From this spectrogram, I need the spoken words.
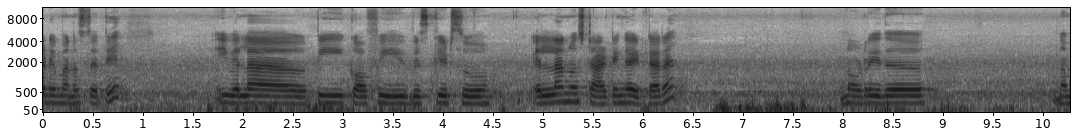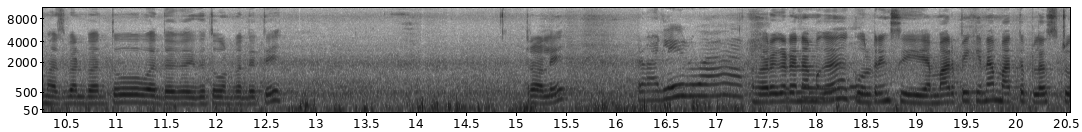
ಕಡಿಮೆ ಅನ್ನಿಸ್ತೈತಿ ಇವೆಲ್ಲ ಟೀ, ಕಾಫಿ, ಬಿಸ್ಕಿಟ್ಸು ಎಲ್ಲನೂ ಸ್ಟಾರ್ಟಿಂಗ ಇಟ್ಟಾರೆ. ನೋಡ್ರಿ ಇದು ನಮ್ಮ ಹಸ್ಬೆಂಡ್ ಬಂತು, ಒಂದು ಇದು ತೊಗೊಂಡು ಬಂದೈತಿ. ಟ್ರಾಲಿ. ಹೊರಗಡೆ ನಮಗೆ ಕೂಲ್ ಡ್ರಿಂಕ್ಸ್ ಈ ಎಂ ಆರ್ ಪಿಗಿನ ಮತ್ತು plus two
